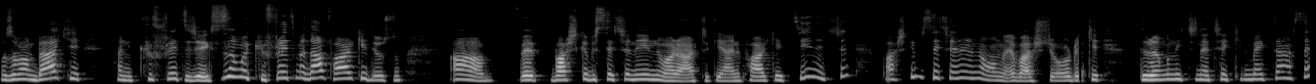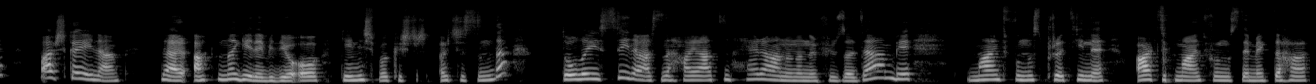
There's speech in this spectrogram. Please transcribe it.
o zaman belki, hani, küfredeceksin ama küfretmeden fark ediyorsun. A! Ve başka bir seçeneğin var artık, yani, fark ettiğin için başka bir seçeneğin olmaya başlıyor. Oradaki dramın içine çekilmektense başka eylemler aklına gelebiliyor o geniş bakış açısında. Dolayısıyla aslında hayatın her anına nüfuz eden bir mindfulness pratiğine artık mindfulness demek daha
